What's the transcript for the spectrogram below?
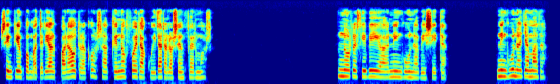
sin tiempo material para otra cosa que no fuera cuidar a los enfermos. No recibía ninguna visita, ninguna llamada,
